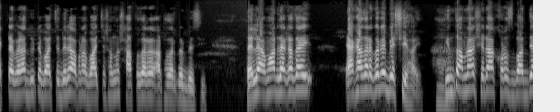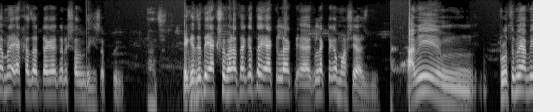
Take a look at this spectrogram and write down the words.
একটা ভেড়া দুইটা বাচ্চা দিলে আপনার বাচ্চা সাধারণত সাত হাজার আট হাজার করে বেশি তাহলে আমার দেখা যায় এক হাজার করে বেশি হয়। হ্যাঁ, কিন্তু আমরা সেটা খরচ বাদ দিয়ে আমরা এক হাজার টাকা করে সাধারণত হিসাব করি। আচ্ছা। এখানে যদি একশো ভেড়া থাকে তো এক লাখ এক লাখ টাকা মাসে আসবে। আমি প্রথমে আমি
